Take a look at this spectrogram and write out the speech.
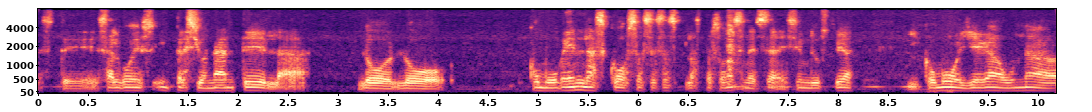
Este, es algo es impresionante la, lo, lo, cómo ven las cosas esas, las personas en esa, industria y cómo llega una,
